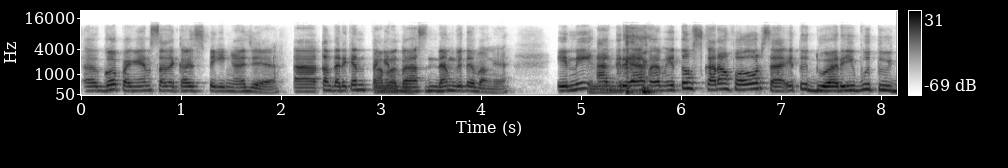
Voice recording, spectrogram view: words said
gue pengen strategically speaking aja ya. Eh, kan tadi kan pengen Apa tuh? bahas dendam gitu ya bang ya. Ini Hmm. Agri FM itu sekarang followers ya itu 2007,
